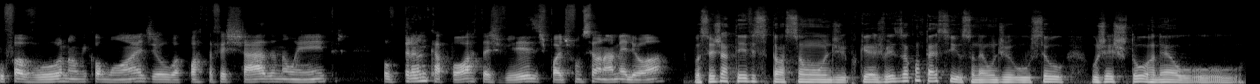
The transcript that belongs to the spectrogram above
por favor, não me incomode, ou a porta fechada, não entre, ou tranca a porta às vezes, pode funcionar melhor. Você já teve situação onde, porque às vezes acontece isso, né, onde o seu o gestor, né, o,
